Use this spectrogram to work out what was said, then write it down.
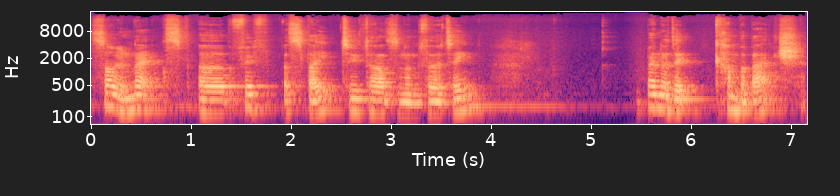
So, next, uh, The Fifth Estate 2013. Benedict Cumberbatch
